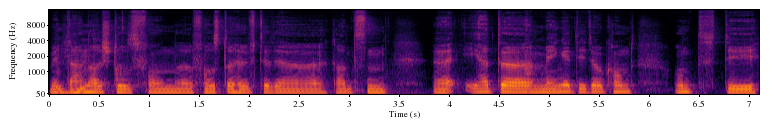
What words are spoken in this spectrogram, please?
Methanausstoß von äh, fast der Hälfte der ganzen äh, Erdmenge, die da kommt. Und die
